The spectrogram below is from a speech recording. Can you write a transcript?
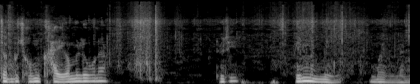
ท่านผู้ชมใครก็ไม่รู้นะ ดูดิเฮ้ยมันมีเหมือนมัน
